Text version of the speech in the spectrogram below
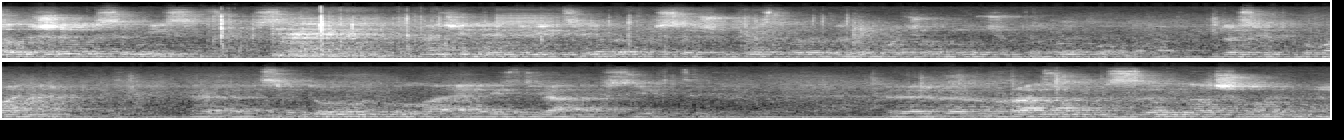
залишилося місяць. Значить, дивіться, я би просив, щоб ви створили робочу групу, до святкування е, Святого Миколая, Різдвяних всіх тих е, разом з нашими е,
